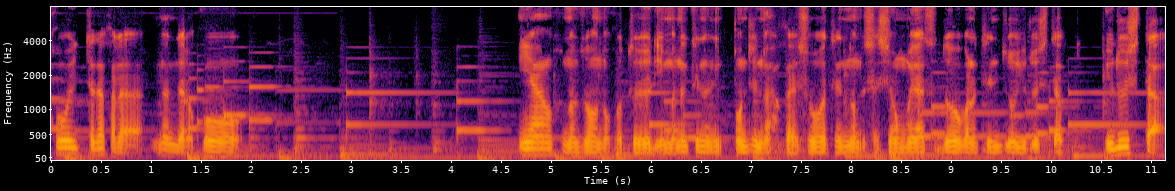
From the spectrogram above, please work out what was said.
ー、こういっただからなんだろうこう慰安婦の像のことより間抜けの日本人の墓や昭和天皇の写真を燃やす動画の展示を許した許した。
